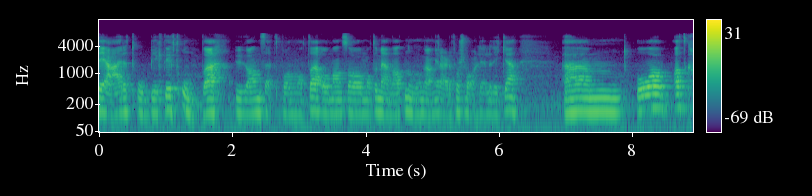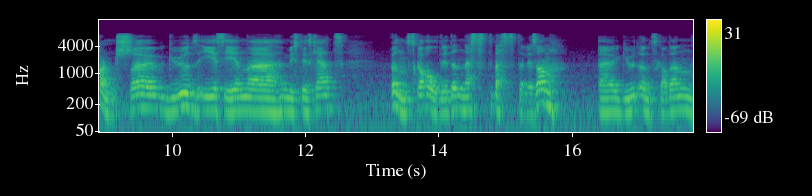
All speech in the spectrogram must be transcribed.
det er et objektivt onde uansett, på en måte. Om man så måtte mene at noen ganger er det forsvarlig eller ikke. Um, og at kanskje Gud i sin uh, mystiskhet ønska aldri det nest beste, liksom. Uh, Gud ønska den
